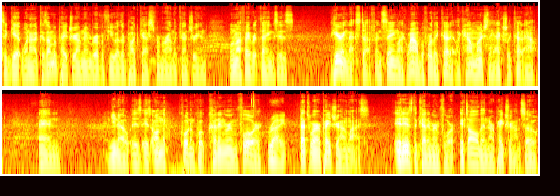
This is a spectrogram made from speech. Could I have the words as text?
to get when I because I'm a Patreon member of a few other podcasts from around the country, and one of my favorite things is hearing that stuff and seeing like wow before they cut it like how much they actually cut out, and you know is is on the quote unquote cutting room floor. Right. That's where our Patreon lies. It is the cutting room floor. It's all in our Patreon. So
